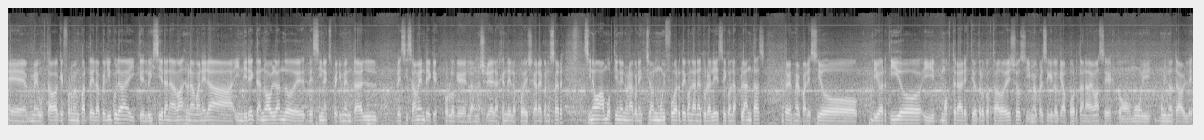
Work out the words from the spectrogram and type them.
eh, me gustaba que formen parte de la película y que lo hicieran además de una manera indirecta, no hablando de, cine experimental precisamente, que es por lo que la mayoría de la gente los puede llegar a conocer, sino ambos tienen una conexión muy fuerte con la naturaleza y con las plantas, entonces me pareció divertido y mostrar este otro costado de ellos y me parece que lo que aportan además es como muy, muy notable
